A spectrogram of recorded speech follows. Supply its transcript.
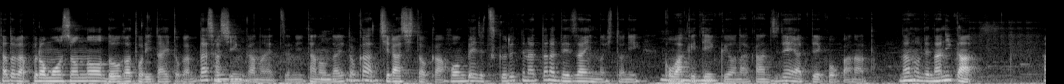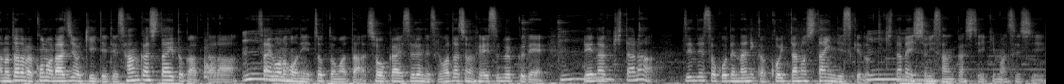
例えばプロモーションの動画撮りたいとかだ写真家のやつに頼んだりとか、うんチラシとかホームページ作るってなったらデザインの人にこう分けていくような感じでやっていこうかなと。なので何かあの例えばこのラジオ聞いてて参加したいとかあったら、うん。最後の方にちょっとまた紹介するんですけど私の Facebook で連絡来たら全然そこで何かこういったのしたいんですけどって来たら一緒に参加していきますし、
